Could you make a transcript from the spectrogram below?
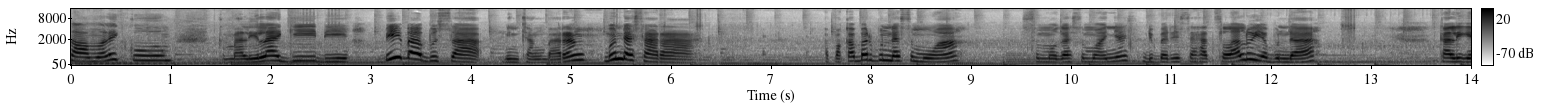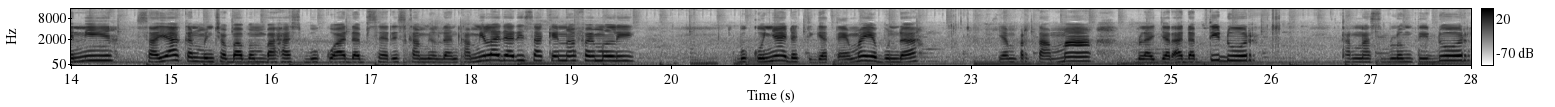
Assalamualaikum. Kembali lagi di Biba Busa Bincang bareng Bunda Sarah. Apa kabar Bunda semua? Semoga semuanya diberi sehat selalu ya Bunda. Kali ini saya akan mencoba membahas buku adab series Kamil dan Kamila dari Sakena Family. Bukunya ada tiga tema ya Bunda. Yang pertama, belajar adab tidur. Karena sebelum tidur,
